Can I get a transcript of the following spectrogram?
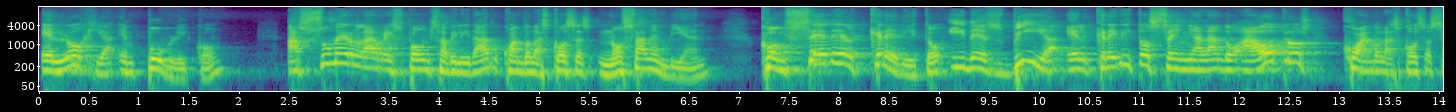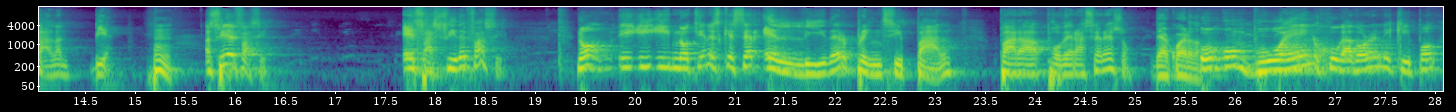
elogia en público, asume la responsabilidad cuando las cosas no salen bien, concede el crédito y desvía el crédito señalando a otros cuando las cosas salen bien. Así de fácil. Es así de fácil. No, y, y- y no tienes que ser el líder principal para poder hacer eso. De acuerdo. Un, un buen jugador en equipo,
